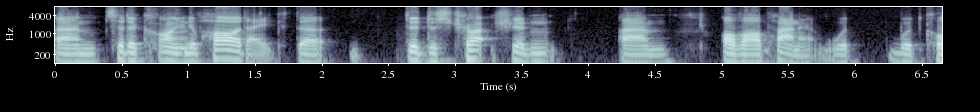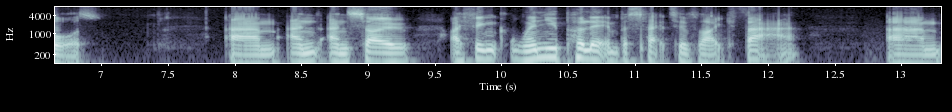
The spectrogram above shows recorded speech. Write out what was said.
um, to the kind of heartache that the destruction um, of our planet would would cause. Um, and and so I think when you pull it in perspective like that, um,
